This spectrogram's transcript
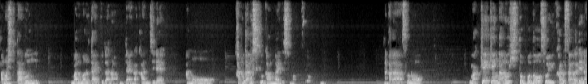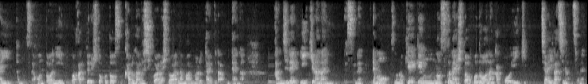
あの人多分〇〇タイプだな、みたいな感じで、あのー、軽々しく考えてしまうんですよ。だから、その、まあ、経験がある人ほどそういう軽さが出ないと思うんですね。本当に分かってる人ほど軽々しくあの人は生丸タイプだみたいな感じで言い切らないんですよね。でも、その経験の少ない人ほどなんかこう言い切っちゃいがちなんですよね。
